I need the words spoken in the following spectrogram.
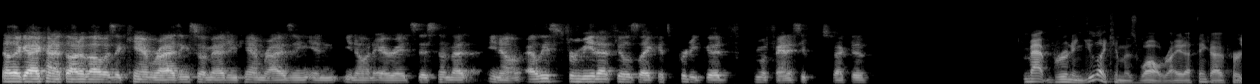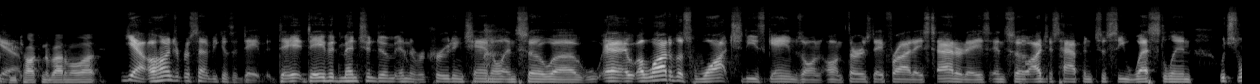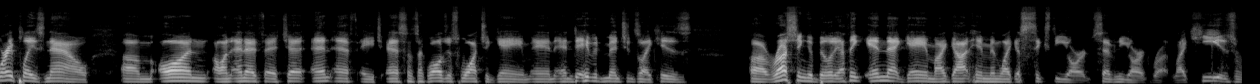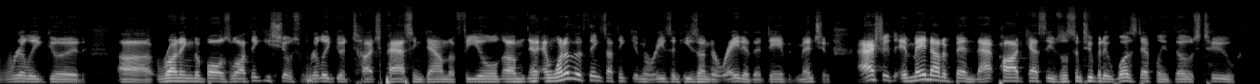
Another guy I kind of thought about was a Cam Rising. So imagine Cam Rising in, you know, an air raid system that, you know, at least for me, that feels like it's pretty good from a fantasy perspective. Matt Bruning, you like him as well, right? I think I've heard yeah. you talking about him a lot. Yeah, hundred percent because of David. Da- David mentioned him in the recruiting channel, and so uh, a lot of us watch these games on on Thursday, Friday, Saturdays, and so I just happened to see West Linn, which is where he plays now, um, on on NFH NFHS. And it's like, well, I'll just watch a game, and and David mentions like his uh, rushing ability. I think in that game, I got him in like a 60 yard, 70 yard run. Like he is really good uh, running the ball as well. I think he shows really good touch passing down the field. Um, and, and, one of the things I think in the reason he's underrated that David mentioned, actually, it may not have been that podcast he was listening to, but it was definitely those two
